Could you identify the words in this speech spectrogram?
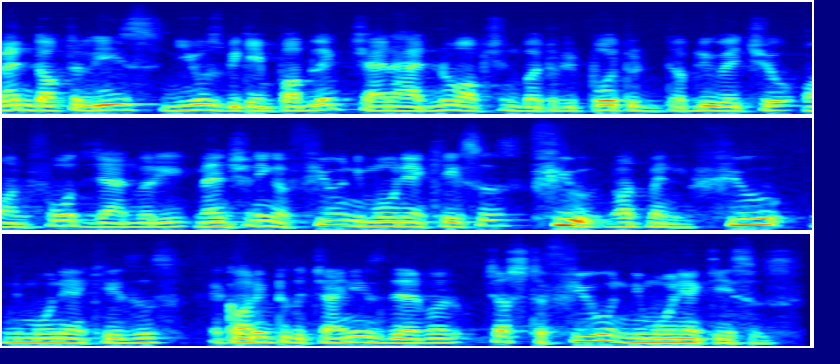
When Dr. Lee's news became public, China had no option but to report to WHO on 4th January, mentioning a few pneumonia cases. Few, not many, few pneumonia cases. According to the Chinese, there were just a few pneumonia cases.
